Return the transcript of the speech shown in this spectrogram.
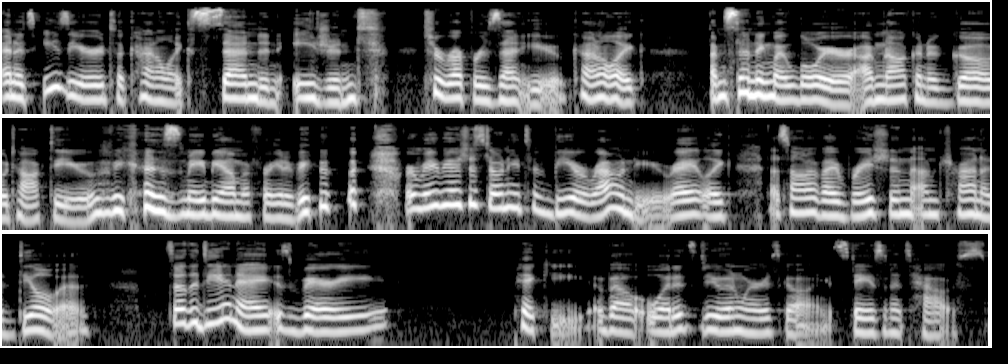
And it's easier to kind of like send an agent to represent you. Kind of like, I'm sending my lawyer. I'm not going to go talk to you because maybe I'm afraid of you. or maybe I just don't need to be around you, right? Like, that's not a vibration I'm trying to deal with. So the DNA is very picky about what it's doing, where it's going. It stays in its house.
